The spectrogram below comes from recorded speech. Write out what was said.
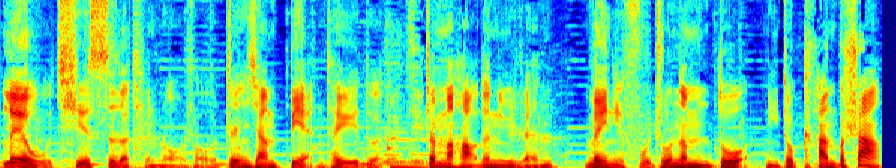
六五七四的听众说：“我真想扁他一顿，这么好的女人为你付出那么多，你都看不上。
